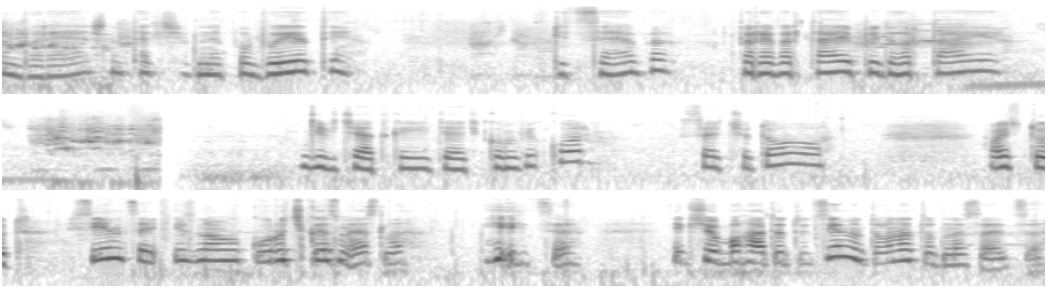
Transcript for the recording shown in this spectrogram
Обережно, так, щоб не побити під себе. Перевертає, підгортає. Дівчатка їдять комбікорм, все чудово. Ось тут сінце і знову курочка знесла яйце. Якщо багато тут сіну, то вона тут несеться.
